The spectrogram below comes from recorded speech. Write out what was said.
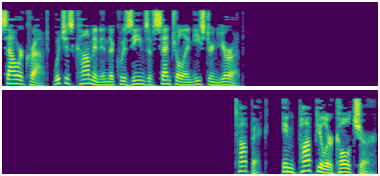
sauerkraut, which is common in the cuisines of Central and Eastern Europe. In popular culture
